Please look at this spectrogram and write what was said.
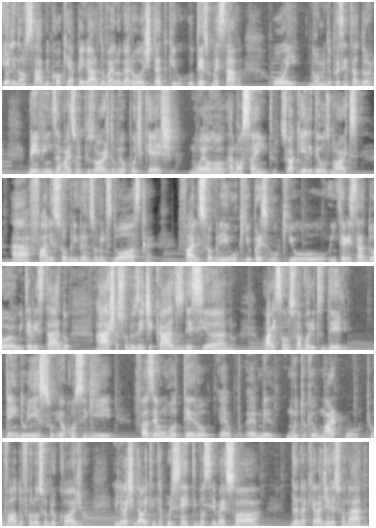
Ele não sabe qual é a pegada do Vai Lugar hoje, tanto que o texto começava: Oi, nome do apresentador. Bem-vindos a mais um episódio do meu podcast. Não é a nossa intro. Só que ele deu os nortes. Ah, fale sobre grandes momentos do Oscar. Fale sobre o que o, o que o entrevistador, o entrevistado, acha sobre os indicados desse ano. Quais são os favoritos dele. Tendo isso, eu consegui fazer um roteiro. É, é muito que o Marco, que o Valdo falou sobre o código. Ele vai te dar 80% e você vai só dando aquela direcionada.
